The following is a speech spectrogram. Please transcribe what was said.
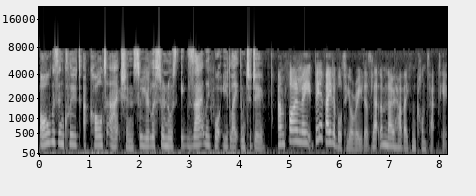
always include a call to action so your listener knows exactly what you'd like them to do. And finally, be available to your readers. Let them know how they can contact you.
